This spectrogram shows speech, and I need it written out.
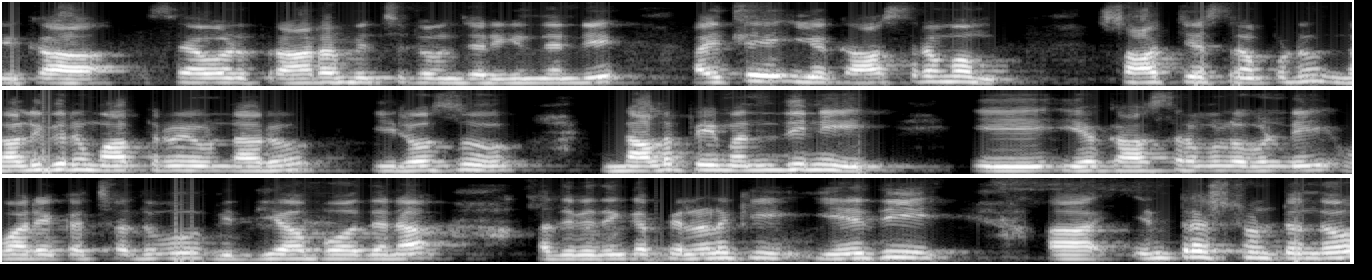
ఈ యొక్క సేవను ప్రారంభించడం జరిగిందండి. అయితే ఈ యొక్క ఆశ్రమం స్టార్ట్ చేసినప్పుడు నలుగురు మాత్రమే ఉన్నారు. ఈరోజు నలభై మందిని ఈ ఈ యొక్క ఆశ్రమంలో ఉండి వారి యొక్క చదువు విద్యా బోధన అదేవిధంగా పిల్లలకి ఏది ఇంట్రెస్ట్ ఉంటుందో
